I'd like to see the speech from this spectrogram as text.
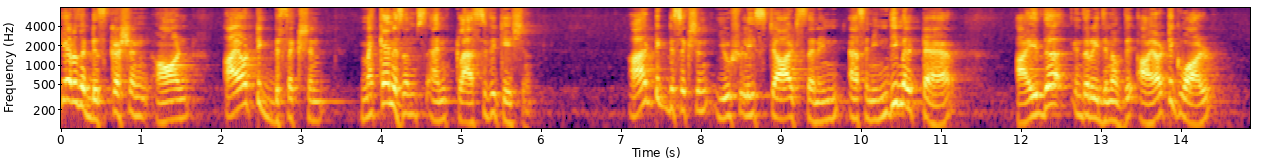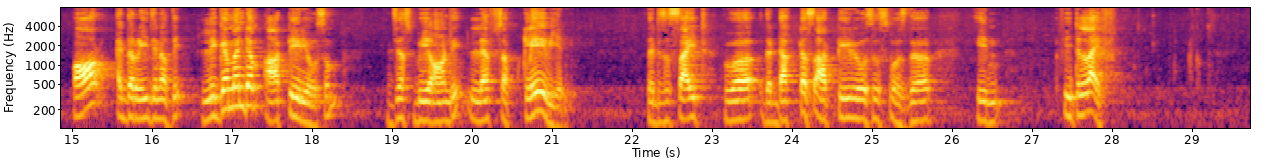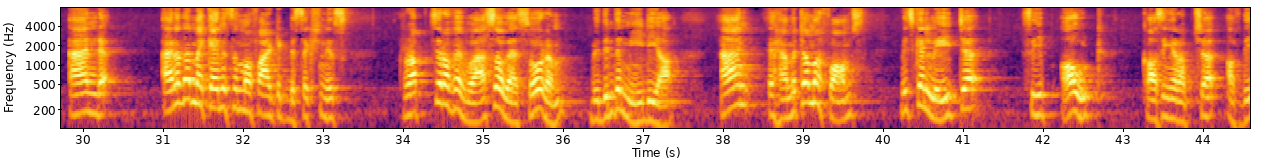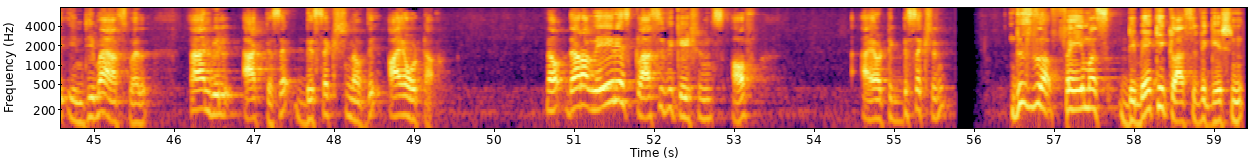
Here is a discussion on aortic dissection, mechanisms and classification. Aortic dissection usually starts an in, as an intimal tear either in the region of the aortic valve or at the region of the ligamentum arteriosum just beyond the left subclavian. That is a site where the ductus arteriosus was there in fetal life. And another mechanism of aortic dissection is rupture of a vasa vasorum within the media and a hematoma forms which can later seep out causing a rupture of the intima as well and will act as a dissection of the aorta. Now there are various classifications of aortic dissection. This is a famous DeBakey classification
